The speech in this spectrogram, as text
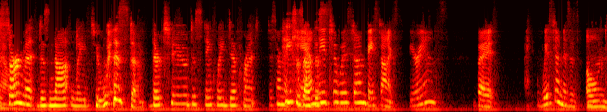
discernment does not lead to wisdom. They're two distinctly different. Discernment Pieces of can this- lead to wisdom based on experience, but wisdom is its own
